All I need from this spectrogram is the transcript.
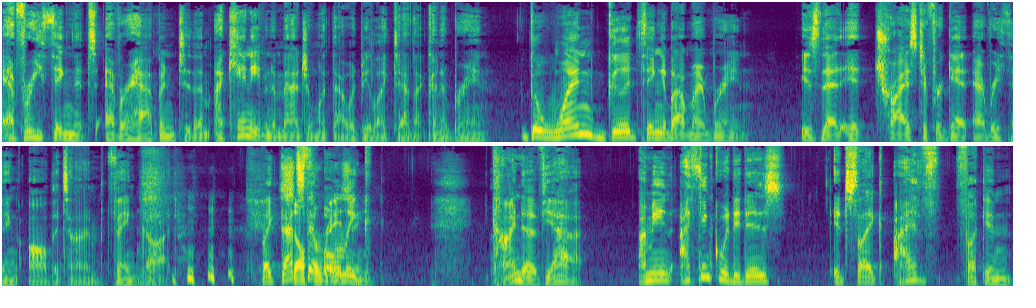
everything that's ever happened to them. I can't even imagine what that would be like to have that kind of brain. The one good thing about my brain is that it tries to forget everything all the time. Thank God. like that's the only kind of, yeah. I mean, I think what it is, it's like I've fucking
